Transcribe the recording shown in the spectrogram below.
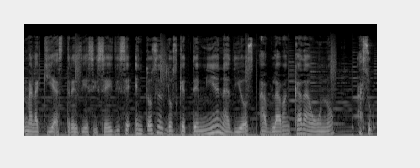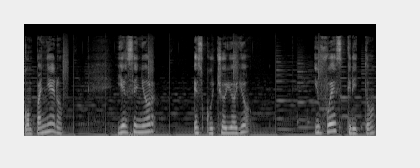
Malaquías 3:16. Dice, entonces los que temían a Dios hablaban cada uno a su compañero. Y el Señor escuchó y oyó. Y fue escrito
